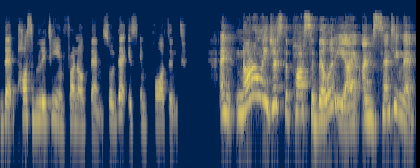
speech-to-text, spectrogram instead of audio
that possibility in front of them. So that is important. And not only just the possibility, I, I'm sensing that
